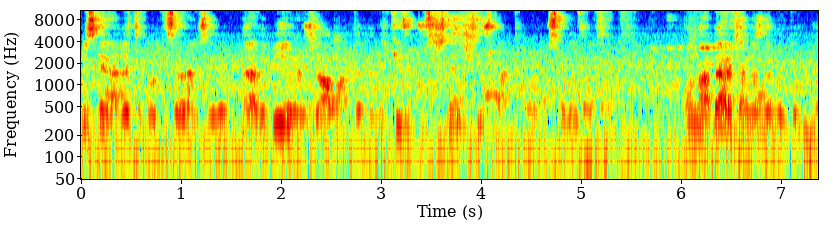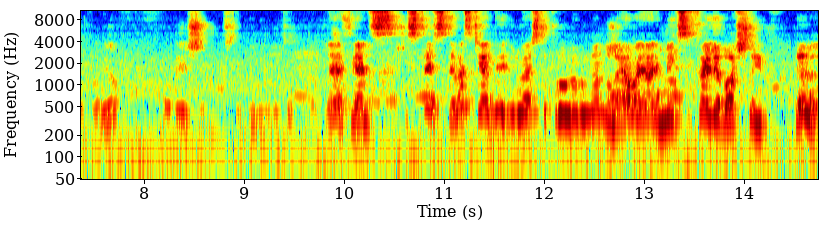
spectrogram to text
biz genelde tıp fakültesi öğrencileri herhalde bir yıl önce daha vardı. Hani 200-300 işte 2-3 tane tıp öğrencisi oluyor zaten. Onlar da erkenden dönmek durumunda kalıyor. O da işin işte bölümünde toplanıyor. Evet yani ister istemez kendi üniversite programından dolayı ama yani Meksika ile başlayıp değil mi?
